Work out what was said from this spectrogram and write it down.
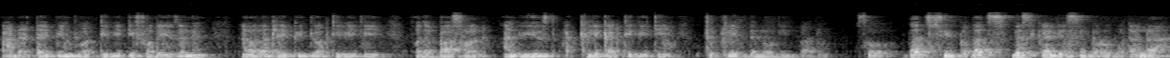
add a type into activity for the username, another type into activity for the password, and we used a click activity to click the login button. So that's simple. That's basically a simple robot. And uh,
